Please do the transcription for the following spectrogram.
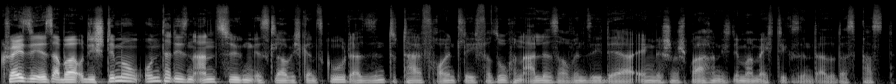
crazy ist. Aber die Stimmung unter diesen Anzügen ist, glaube ich, ganz gut. Also sind total freundlich, versuchen alles, auch wenn sie der englischen Sprache nicht immer mächtig sind. Also das passt.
